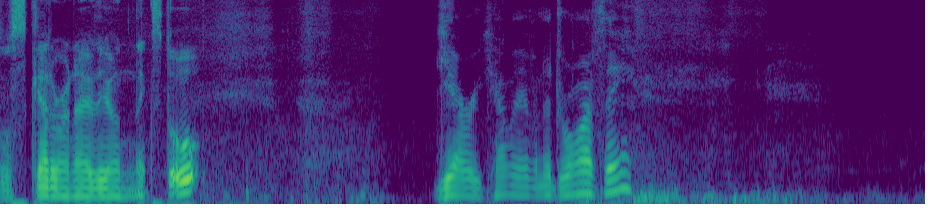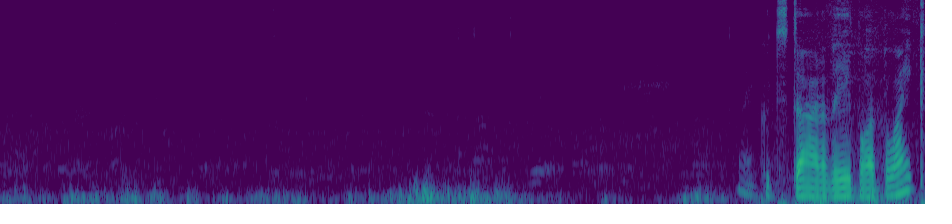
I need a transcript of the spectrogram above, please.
I was scattering over there on the next door. Gary Kelly having a drive there. A good starter there by Blake.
